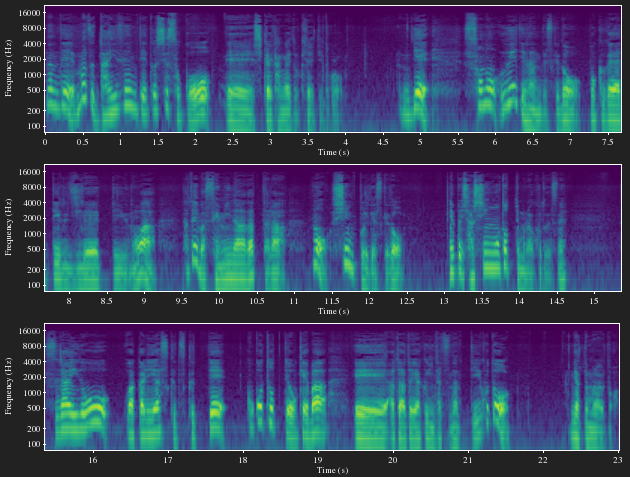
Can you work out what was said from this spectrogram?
なんで、まず大前提としてそこを、えー、しっかり考えておきたいっていうところ。で、その上でなんですけど、僕がやっている事例っていうのは、例えばセミナーだったら、もうシンプルですけど、やっぱり写真を撮ってもらうことですね。スライドを分かりやすく作って、ここ撮っておけば、えー、後々役に立つなっていうことをやってもらうと。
